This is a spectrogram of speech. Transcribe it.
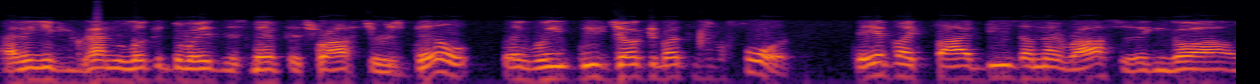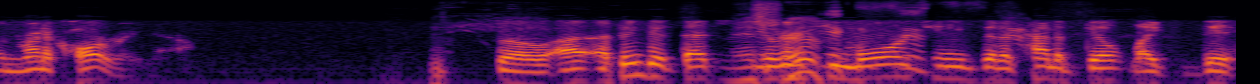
I think if you kind of look at the way this Memphis roster is built, like we we've joked about this before, they have like five dudes on that roster that can go out and rent a car right now. So I, I think that that's That's you're going to true. see more teams that are kind of built like this,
